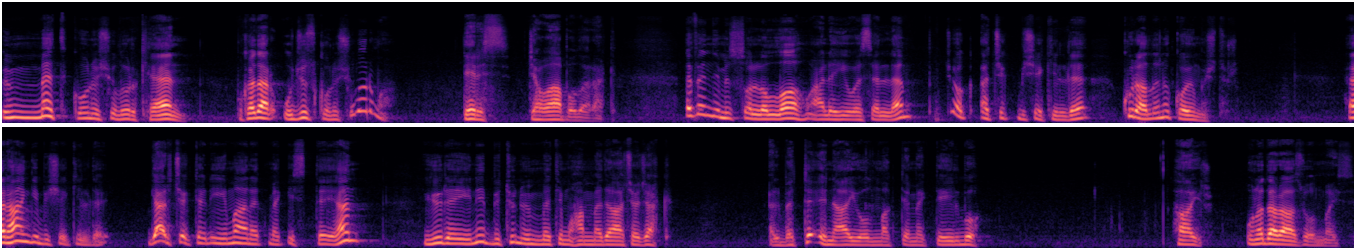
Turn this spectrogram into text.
Ümmet konuşulurken bu kadar ucuz konuşulur mu? Deriz cevap olarak. Efendimiz sallallahu aleyhi ve sellem çok açık bir şekilde kuralını koymuştur. Herhangi bir şekilde gerçekten iman etmek isteyen yüreğini bütün ümmeti Muhammed'e açacak. Elbette enayi olmak demek değil bu. Hayır, ona da razı olmayız.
